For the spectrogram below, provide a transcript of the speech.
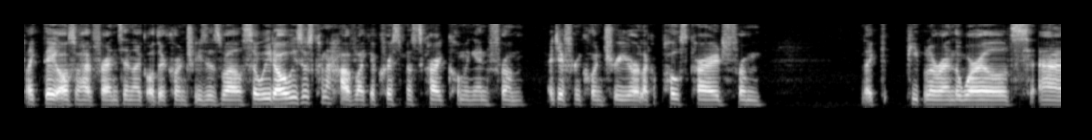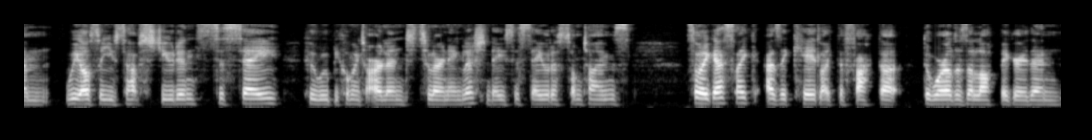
like they also had friends in like other countries as well. So we'd always just kind of have like a Christmas card coming in from a different country or like a postcard from like people around the world. Um, we also used to have students to stay who would be coming to Ireland to learn English and they used to stay with us sometimes so I guess like as a kid, like the fact that the world is a lot bigger than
